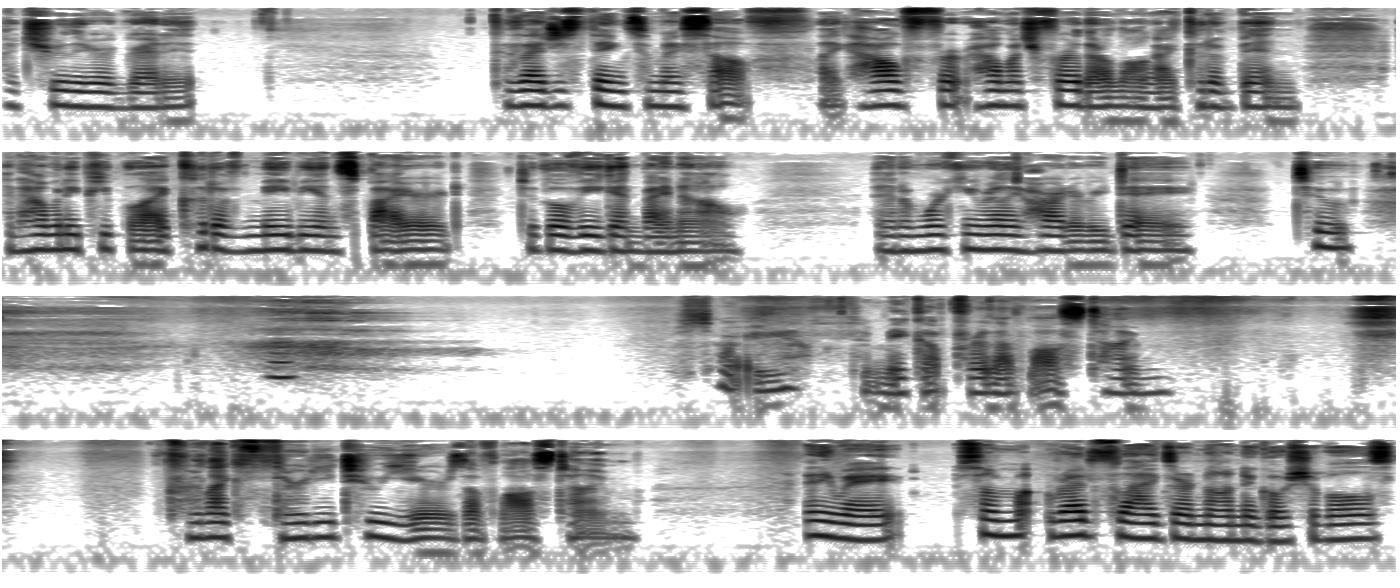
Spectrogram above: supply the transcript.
I truly regret it because I just think to myself, like how for, how much further along I could have been, and how many people I could have maybe inspired to go vegan by now. And I'm working really hard every day to sorry to make up for that lost time. For like 32 years of lost time. Anyway, some red flags are non negotiables.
